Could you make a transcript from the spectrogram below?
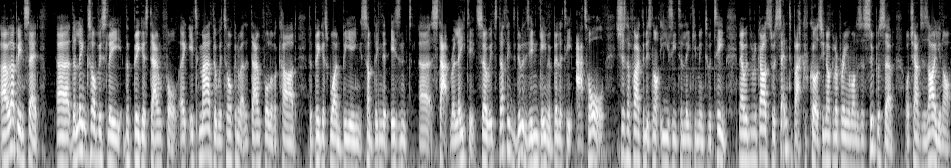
Uh, with that being said, uh, the link's obviously the biggest downfall. It's mad that we're talking about the downfall of a card, the biggest one being something that isn't uh, stat related. So it's nothing to do with his in game ability at all. It's just the fact that it's not easy to link him into a team. Now, with regards to a centre back, of course, you're not going to bring him on as a super sub, or chances are you're not.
